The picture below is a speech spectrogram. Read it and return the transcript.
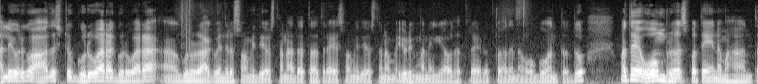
ಅಲ್ಲಿವರೆಗೂ ಆದಷ್ಟು ಗುರುವಾರ ಗುರುವಾರ ಗುರು ರಾಘವೇಂದ್ರ ಸ್ವಾಮಿ ದೇವಸ್ಥಾನ, ದತ್ತಾತ್ರೇಯ ಸ್ವಾಮಿ ದೇವಸ್ಥಾನ, ಇವ್ರಿಗೆ ಮನೆಗೆ ಯಾವ್ದು ಹತ್ರ ಇರುತ್ತೋ ಅದನ್ನು ಹೋಗುವಂಥದ್ದು. ಮತ್ತು ಓಂ ಬೃಹಸ್ಪತೇ ನಮಃ ಅಂತ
